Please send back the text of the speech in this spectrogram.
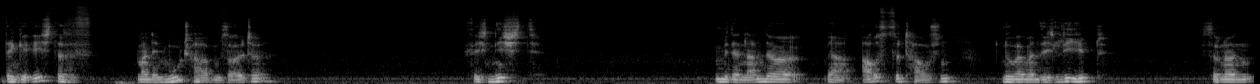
denke ich, dass es, man den Mut haben sollte, sich nicht miteinander ja, auszutauschen, nur weil man sich liebt, sondern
